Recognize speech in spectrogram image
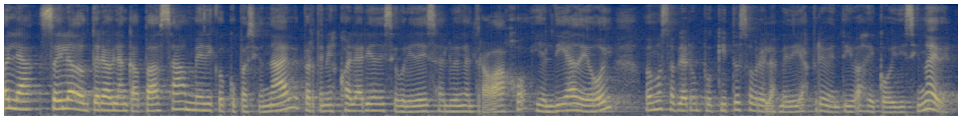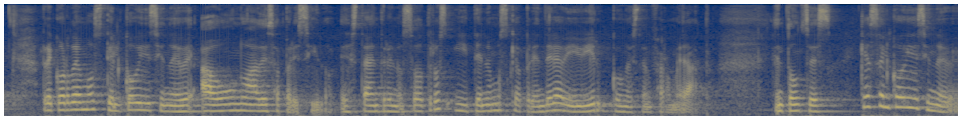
Hola, soy la doctora Blanca Paza, médico ocupacional, pertenezco al área de seguridad y salud en el trabajo y el día de hoy vamos a hablar un poquito sobre las medidas preventivas de COVID-19. Recordemos que el COVID-19 aún no ha desaparecido, está entre nosotros y tenemos que aprender a vivir con esta enfermedad. Entonces, ¿qué es el COVID-19?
